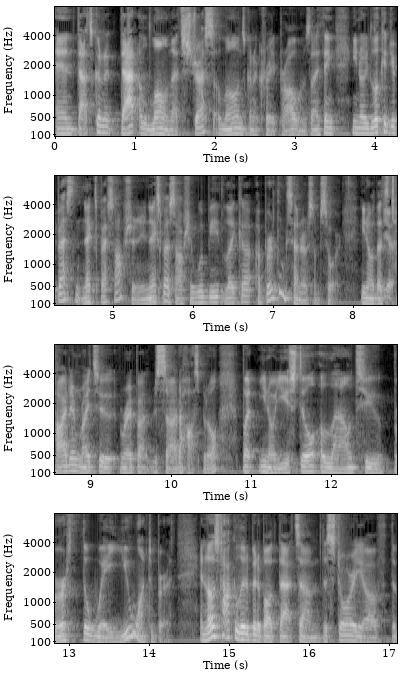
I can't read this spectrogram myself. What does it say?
And that's going to that alone that stress alone is going to create problems. And i think you know you look at your best next best option. Your next best option would be like a, a birthing center of some sort you know that's yeah. tied in right to right beside a hospital. But you know you're still allowed to birth the way you want to birth. And let's talk a little bit about that um, the story of the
